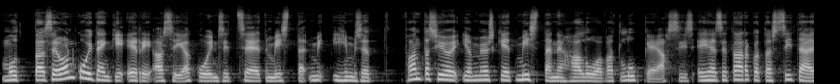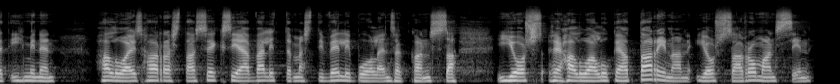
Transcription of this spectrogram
Mutta se on kuitenkin eri asia kuin sit se, että mistä ihmiset fantasioi ja myöskin, että mistä ne haluavat lukea. Siis eihän se tarkoita sitä, että ihminen haluaisi harrastaa seksiä välittömästi velipuolensa kanssa, jos se haluaa lukea tarinan, jossa romanssin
